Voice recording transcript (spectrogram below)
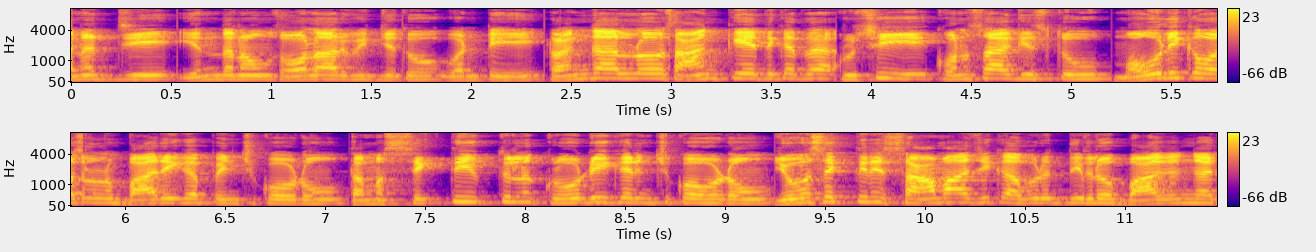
ఎనర్జీ ఇంధనం సోలార్ విద్యుత్ వంటి రంగాల్లో సాంకేతికత కృషి కొనసాగిస్తూ మౌలిక వసతులను భారీగా పెంచుకోవడం తమ శక్తియుక్తులను క్రోడీకరించుకోవడం యువశక్తిని సామాజిక అభివృద్ధిలో భాగంగా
